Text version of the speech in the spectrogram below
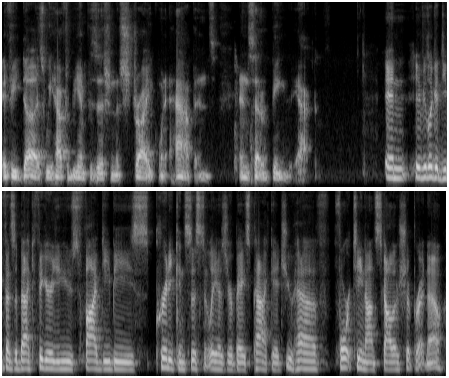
If he does, we have to be in position to strike when it happens instead of being reactive. And if you look at defensive back, you figure you use five DBs pretty consistently as your base package. You have 14 on scholarship right now.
